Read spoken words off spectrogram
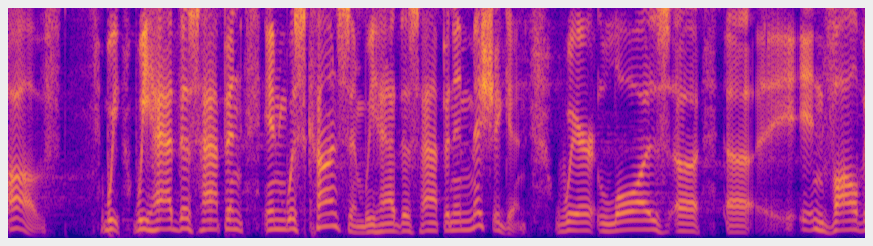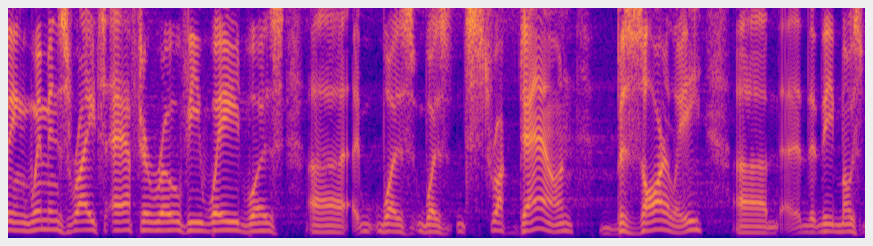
of. We, we had this happen in Wisconsin. We had this happen in Michigan, where laws uh, uh, involving women's rights after Roe v. Wade was, uh, was, was struck down bizarrely, uh, the, the, most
